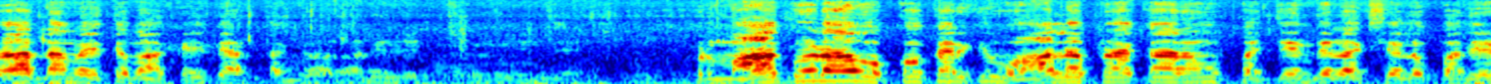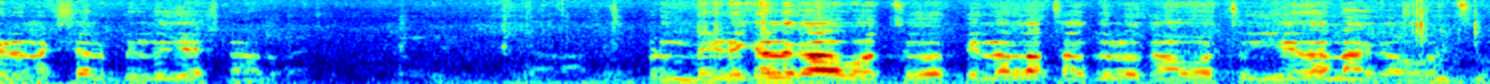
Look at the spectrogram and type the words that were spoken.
కారణం అయితే మాకైతే అర్థం కావాలి. ఇప్పుడు మాకు కూడా ఒక్కొక్కరికి వాళ్ళ ప్రకారం పద్దెనిమిది లక్షలు పదిహేడు లక్షలు బిల్లు చేసినాడు. ఇప్పుడు మెడికల్ కావచ్చు పిల్లల చదువులు కావచ్చు ఏదైనా కావచ్చు.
